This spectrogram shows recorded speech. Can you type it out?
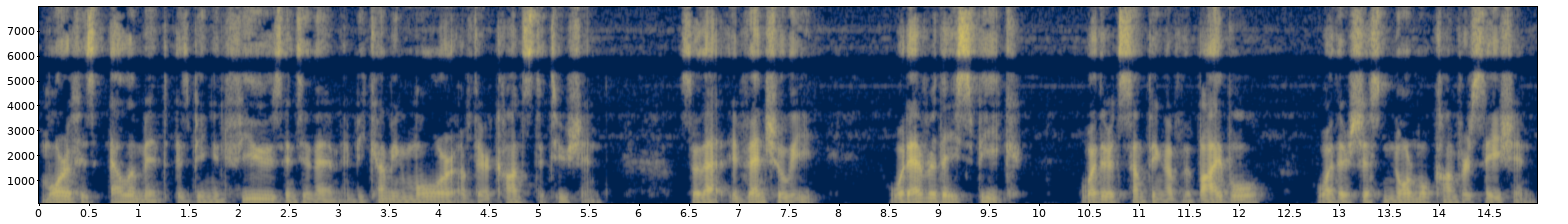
More of his element is being infused into them and becoming more of their constitution, so that eventually, whatever they speak, whether it's something of the Bible, whether it's just normal conversation,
